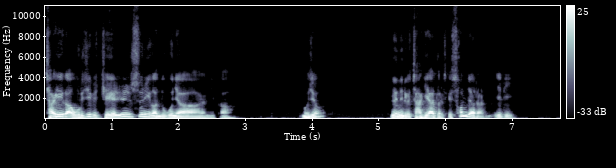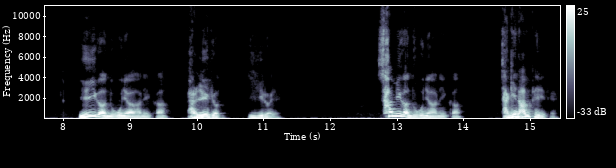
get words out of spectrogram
자기가 우리 집이 제일 1순위가 누구냐 하니까 뭐죠? 며느리가 자기 아들, 손자란 일이 2위가 누구냐 하니까 반려견 2위래 3위가 누구냐 하니까 자기 남편이래.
